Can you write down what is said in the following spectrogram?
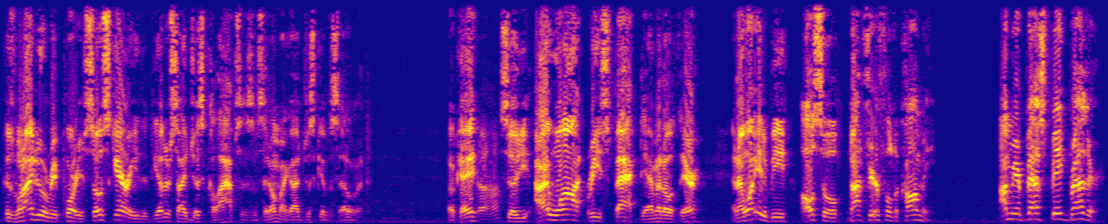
Because when I do a report, it's so scary that the other side just collapses and said, "Oh my God, just give a settlement." Okay. Uh-huh. So you, I want respect, damn it, out there, and I want you to be also not fearful to call me. I'm your best big brother.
